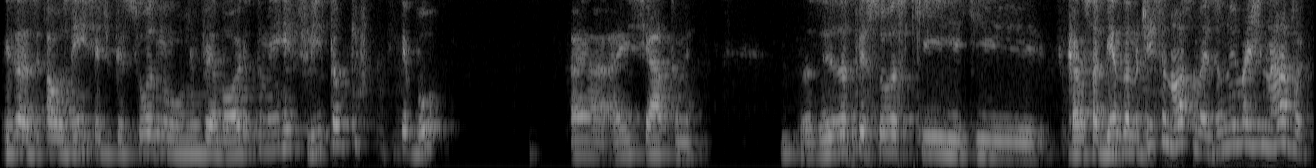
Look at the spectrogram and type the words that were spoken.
Talvez a ausência de pessoas no, no velório também reflita o que levou a, a, esse ato, né? Às vezes as pessoas que, que ficaram sabendo da notícia, nossa, mas eu não imaginava,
